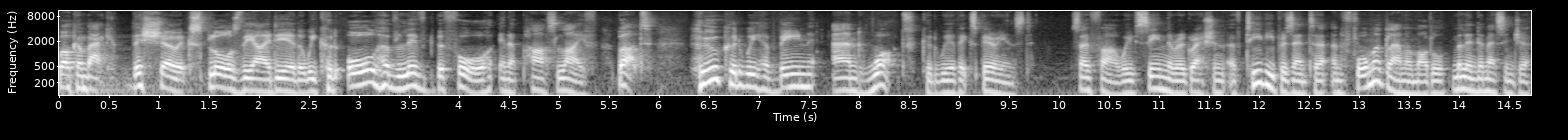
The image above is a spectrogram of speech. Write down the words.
Welcome back. This show explores the idea that we could all have lived before in a past life, but who could we have been and what could we have experienced? So far, we've seen the regression of TV presenter and former glamour model Melinda Messenger.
